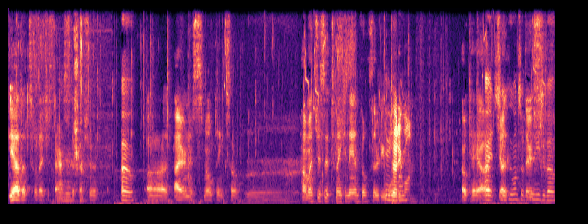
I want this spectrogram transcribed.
Yeah, that's what I just asked yeah, if sure. I should. Oh, Uh, iron is smelting, so. How much is it to make an anvil? 31? 31. Okay, uh, alright. So Jet, who wants a? Who needs a bow?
